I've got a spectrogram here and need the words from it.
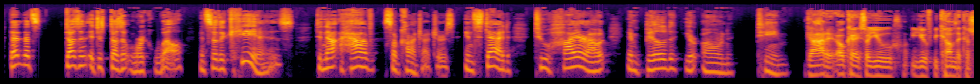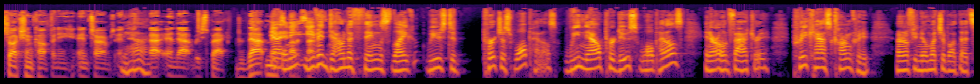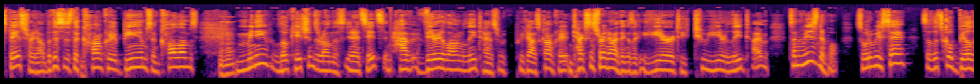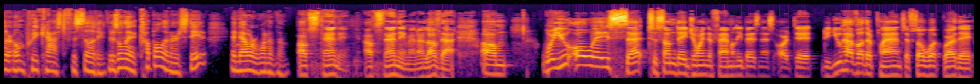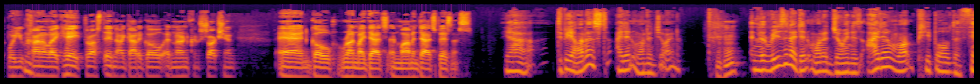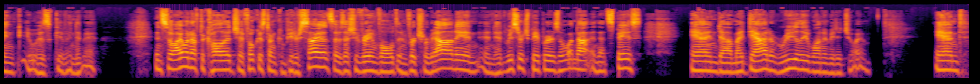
That that's doesn't it just doesn't work well. And so the key is to not have subcontractors, instead, to hire out and build your own team. Got it. Okay, so you you've become the construction company in terms in, yeah. in that in that respect. That makes yeah, and even down to things like we used to purchase wall panels. We now produce wall panels in our own factory, precast concrete. I don't know if you know much about that space right now, but this is the concrete beams and columns. Mm-hmm. Many locations around the United States and have very long lead times for precast concrete. In Texas right now, I think it's like a year to two year lead time. It's unreasonable. So what do we say? So let's go build our own precast facility. There's only a couple in our state, and now we're one of them. Outstanding, outstanding, man. I love that. Um, were you always set to someday join the family business, or did do you have other plans? If so, what were they? Were you mm-hmm. kind of like, hey, thrust in, I got to go and learn construction and go run my dad's and mom and dad's business? Yeah, to be honest, I didn't want to join. Mm-hmm. And the reason I didn't want to join is I didn't want people to think it was given to me. And so I went off to college. I focused on computer science. I was actually very involved in virtual reality and, and had research papers and whatnot in that space. And uh, my dad really wanted me to join. And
